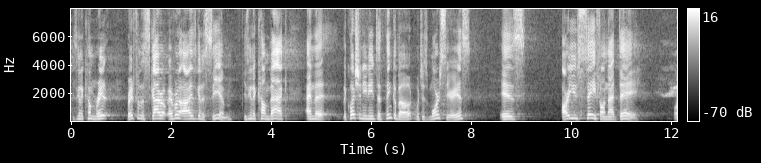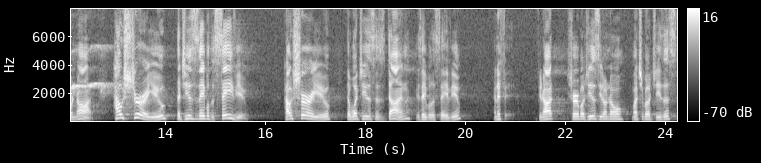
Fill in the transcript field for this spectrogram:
He's going to come right, right from the sky. Everyone's eyes going to see him. He's going to come back. And the, the question you need to think about, which is more serious, is are you safe on that day or not? How sure are you that Jesus is able to save you? How sure are you that what Jesus has done is able to save you. And if, if you're not sure about Jesus, you don't know much about Jesus,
